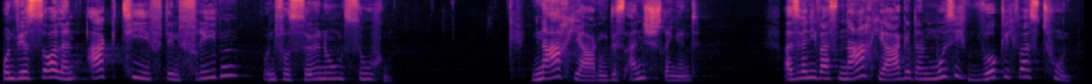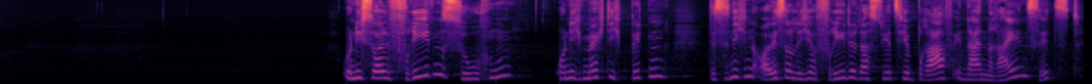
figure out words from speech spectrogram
Und wir sollen aktiv den Frieden und Versöhnung suchen. Nachjagen, das ist anstrengend. Also wenn ich was nachjage, dann muss ich wirklich was tun. Und ich soll Frieden suchen und ich möchte dich bitten, das ist nicht ein äußerlicher Friede, dass du jetzt hier brav in deinen Reihen sitzt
